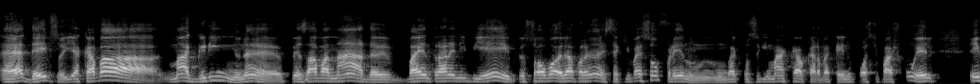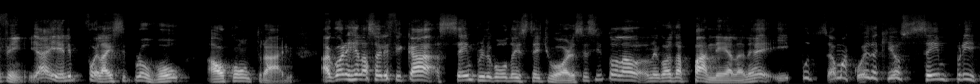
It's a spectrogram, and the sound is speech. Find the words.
É, Davidson, e acaba magrinho, né? Pesava nada, vai entrar na NBA, o pessoal vai olhar e falar: ah, esse aqui vai sofrer, não, não vai conseguir marcar, o cara vai cair no poste baixo com ele. Enfim, e aí ele foi lá e se provou ao contrário. Agora, em relação a ele ficar sempre no Golden State Warriors, você citou lá o negócio da panela, né? E, putz, é uma coisa que eu sempre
